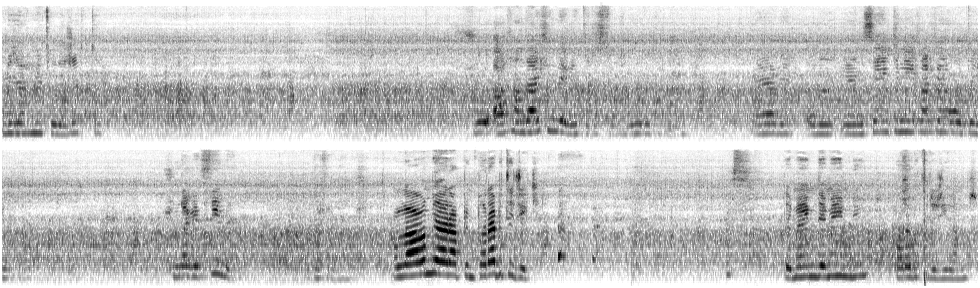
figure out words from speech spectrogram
Bir zahmet olacak da. Şu arkandakini de getirirsin. Onu da koyalım. Beraber onu yani seninkini yıkarken orada yıkar. Şunu da getireyim mi? Bu da kirlenmiş. Allah'ım ya Rabbim para bitecek. Demeyim demeyim diyorum. Para bitirecek yalnız.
